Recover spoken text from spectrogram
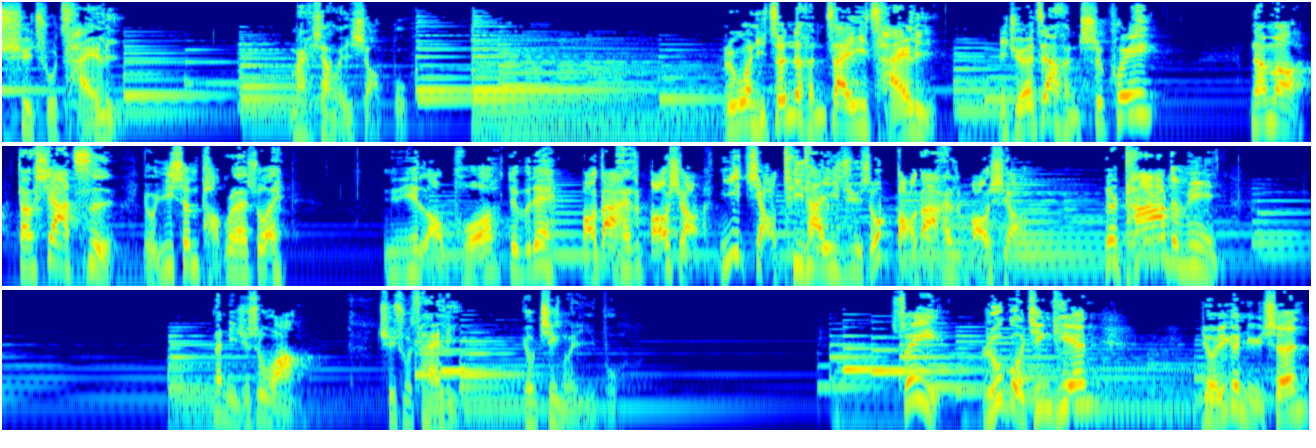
去除彩礼迈向了一小步。如果你真的很在意彩礼，你觉得这样很吃亏，那么当下次有医生跑过来说：“哎，你老婆对不对？保大还是保小？”你一脚踢他一句：“什么保大还是保小？那是他的命。”那你就是往去除彩礼又进了一步。所以，如果今天有一个女生，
